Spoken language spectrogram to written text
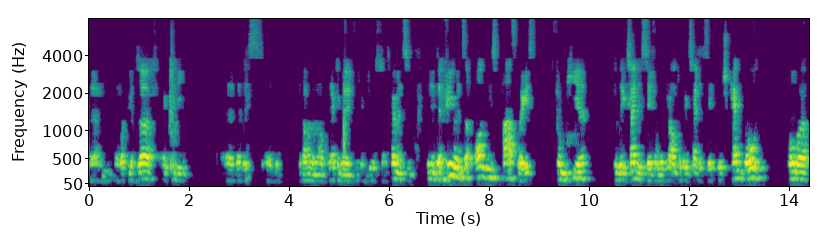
um, what we observe actually, uh, that is uh, the phenomenon of electromagnetically induced transparency, the interference of all these pathways from here to the excited state, from the ground to the excited state, which can go over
